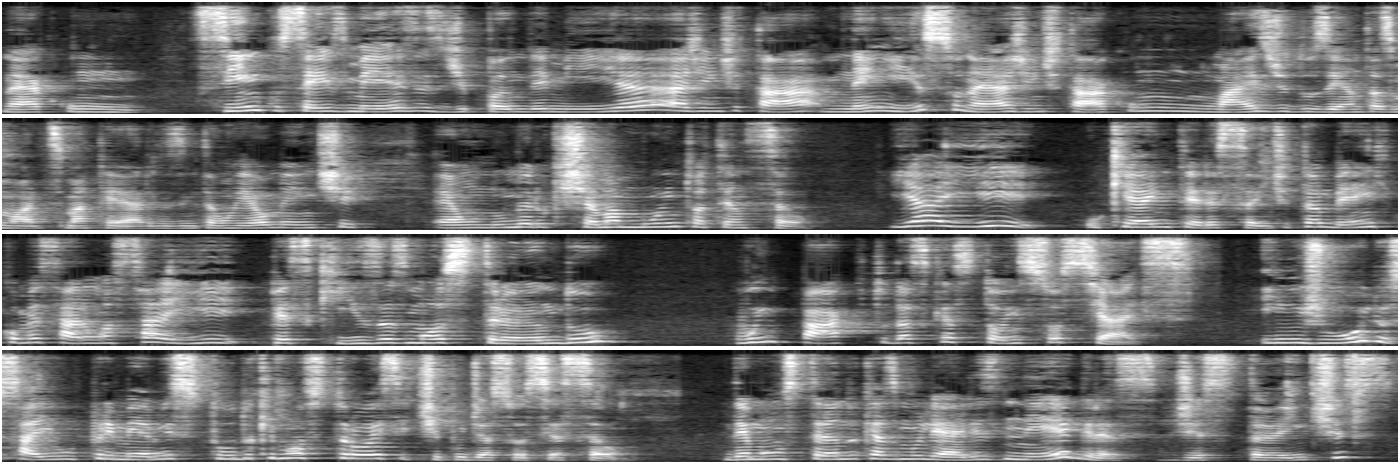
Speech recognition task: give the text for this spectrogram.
né, com cinco, seis meses de pandemia, a gente tá, nem isso, né? A gente tá com mais de 200 mortes maternas. Então, realmente é um número que chama muito atenção. E aí, o que é interessante também é que começaram a sair pesquisas mostrando o impacto das questões sociais. Em julho saiu o primeiro estudo que mostrou esse tipo de associação, demonstrando que as mulheres negras gestantes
